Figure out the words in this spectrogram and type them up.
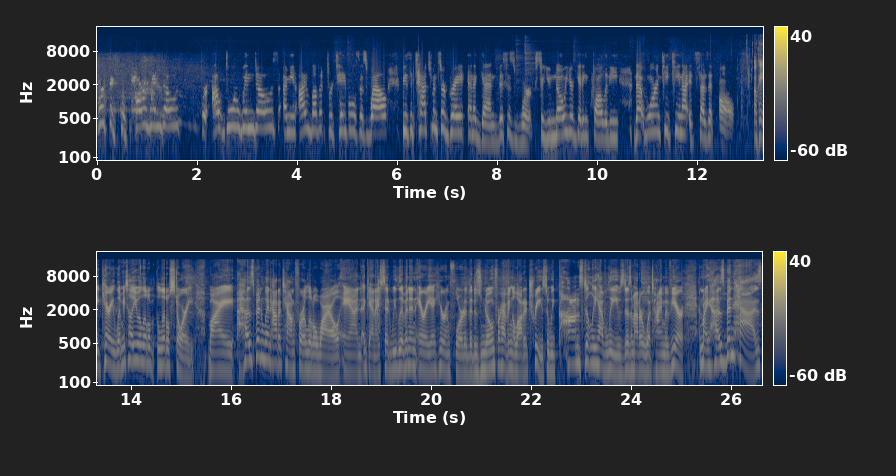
Perfect for car windows, for outdoor windows. I mean, I love it for tables as well. These attachments are great. And again, this is work. So you know you're getting quality. That warranty, Tina, it says it all. Okay, Carrie, let me tell you a little little story. My husband went out of town for a little while, and again, I said we live in an area here in Florida that is known for having a lot of trees, so we constantly have leaves, doesn't matter what time of year. And my husband has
